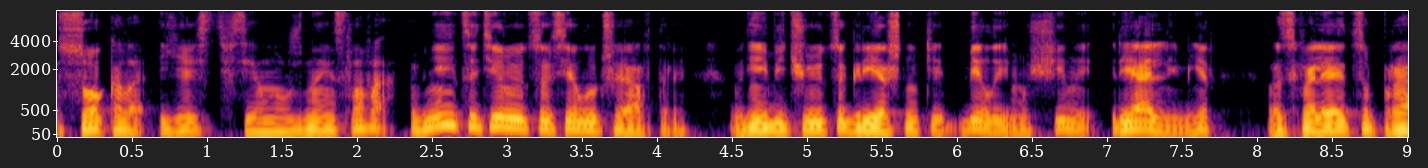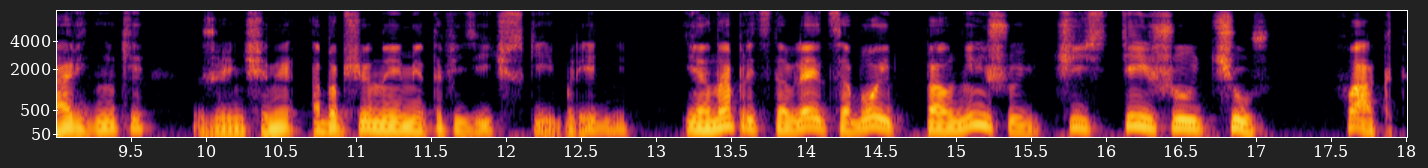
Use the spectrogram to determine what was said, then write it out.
«Сокола» есть все нужные слова. В ней цитируются все лучшие авторы. В ней бичуются грешники, белые мужчины, реальный мир, восхваляются праведники, женщины, обобщенные метафизические бредни. И она представляет собой полнейшую, чистейшую чушь. Факт,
